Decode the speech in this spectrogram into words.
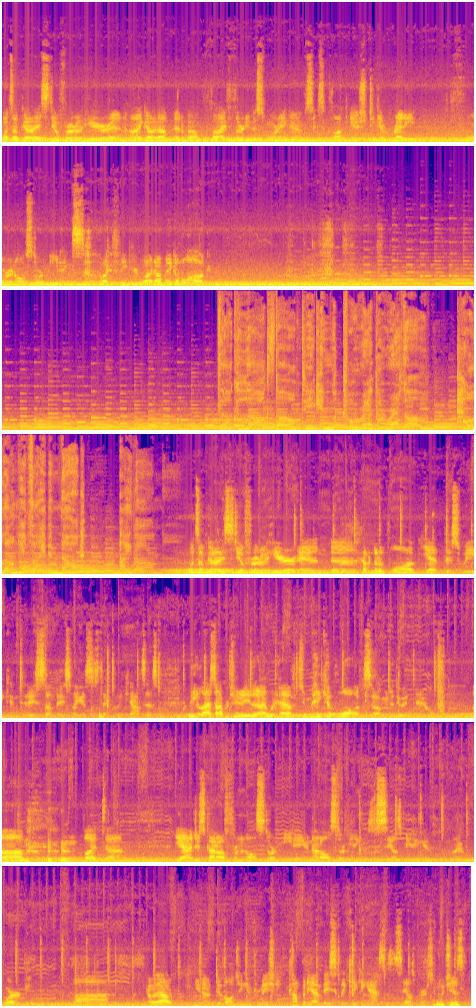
What's up guys, Steel Frodo here, and I got up at about 5.30 this morning, at 6 o'clock-ish, to get ready for an all-star meeting, so I figured why not make a vlog? Forever How long have I been What's up guys, Steel Frodo here, and uh, haven't done a vlog yet this week, and today's Sunday, so I guess this technically counts as the last opportunity that I would have to make a vlog, so I'm going to do it now. Um, but, uh, yeah, I just got off from an all-store meeting, or not all-store meeting, it was a sales meeting at my work. Um, without, you know, divulging information of the company, I'm basically kicking ass as a salesperson, which is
